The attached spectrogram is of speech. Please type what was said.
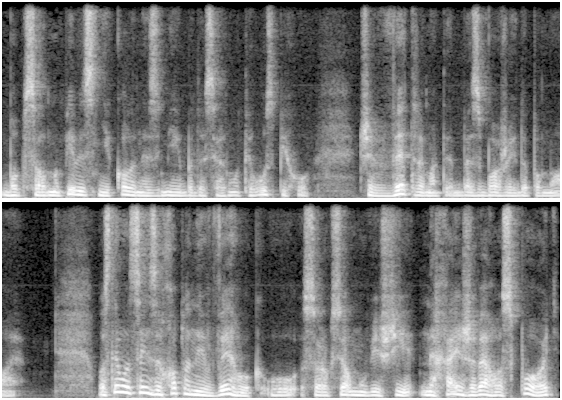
бо псалмопівець ніколи не зміг би досягнути успіху чи витримати без Божої допомоги. Властиво, цей захоплений вигук у 47-му вірші Нехай живе Господь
